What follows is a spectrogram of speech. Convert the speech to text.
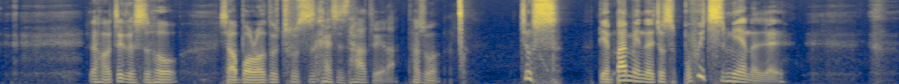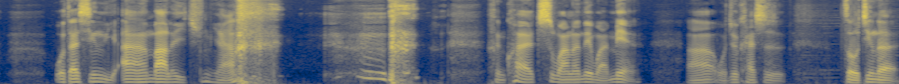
然后这个时候，小保罗的厨师开始插嘴了，他说：“就是点拌面的，就是不会吃面的人。”我在心里暗暗骂了一句娘。很快吃完了那碗面，啊，我就开始走进了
